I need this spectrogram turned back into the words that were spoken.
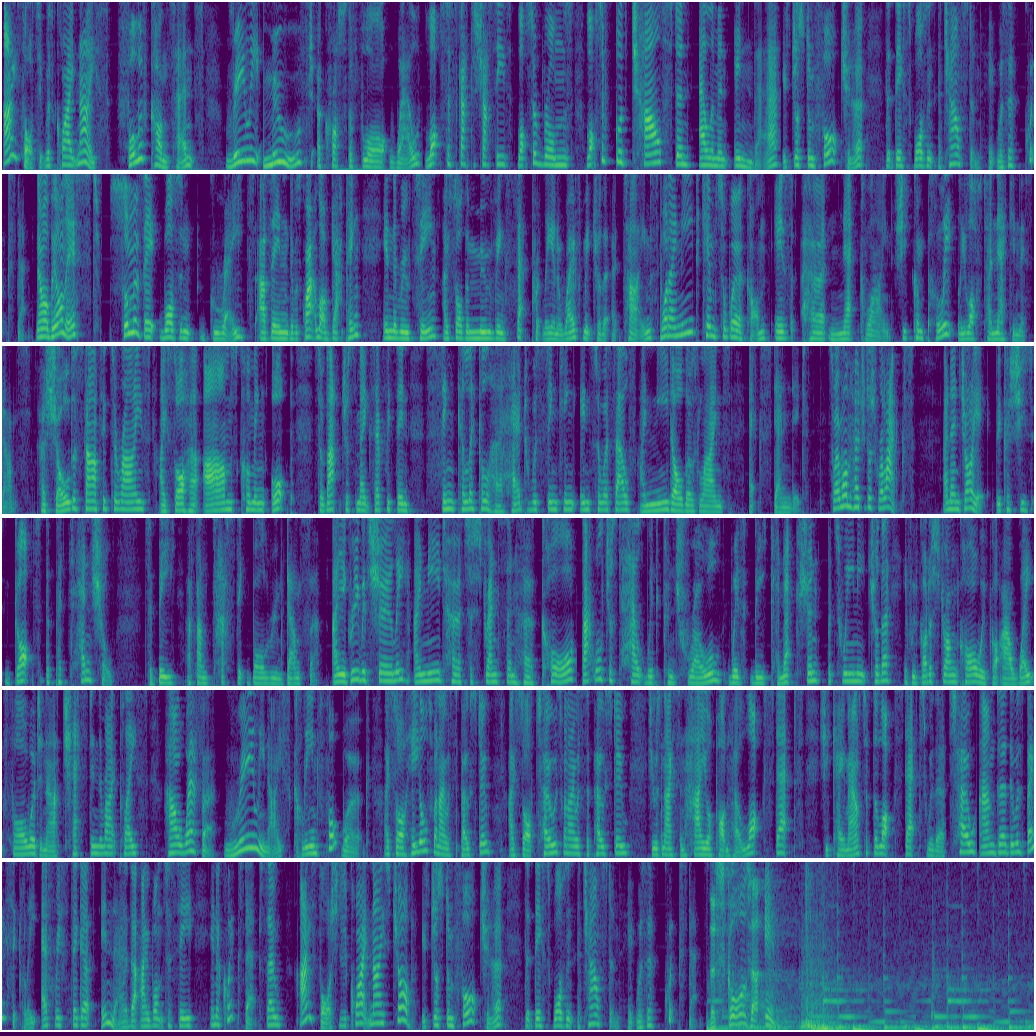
I thought it was quite nice, full of content really moved across the floor well. Lots of scatter chassés, lots of runs, lots of good Charleston element in there. It's just unfortunate that this wasn't a Charleston, it was a quick step. Now, I'll be honest, some of it wasn't great, as in there was quite a lot of gapping in the routine. I saw them moving separately and away from each other at times. What I need Kim to work on is her neckline. She completely lost her neck in this dance. Her shoulders started to rise. I saw her arms coming up, so that just makes everything sink a little. Her head was sinking into herself. I need all those lines extended. So I want her to just relax and enjoy it because she's got the potential to be a fantastic ballroom dancer. I agree with Shirley. I need her to strengthen her core. That will just help with control, with the connection between each other. If we've got a strong core, we've got our weight forward and our chest in the right place. However, really nice, clean footwork. I saw heels when I was supposed to. I saw toes when I was supposed to. She was nice and high up on her lock steps. She came out of the lock steps with a toe, and uh, there was basically every figure in there that I want to see in a quick step. So I thought she did a quite nice job. It's just unfortunate that this wasn't a Charleston, it was a quick step. The scores are in.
